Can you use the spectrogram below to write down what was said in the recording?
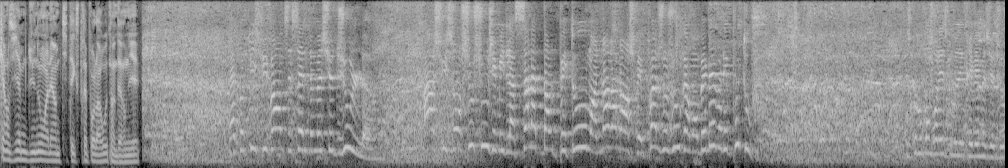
15e du nom. Allez, un petit extrait pour la route, un dernier. La copie suivante, c'est celle de Monsieur Joule. Ah, je suis son chouchou, j'ai mis de la salade dans le pétou. Moi, non, non, non, je fais pas joujou car mon bébé veut des poutous. Est-ce que vous comprenez ce que vous écrivez, Monsieur Joule?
